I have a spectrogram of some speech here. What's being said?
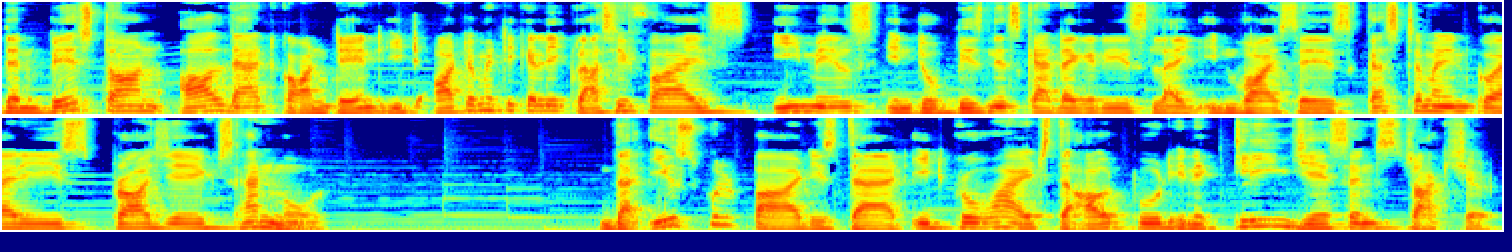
Then based on all that content, it automatically classifies emails into business categories like invoices, customer inquiries, projects, and more. The useful part is that it provides the output in a clean JSON structure,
